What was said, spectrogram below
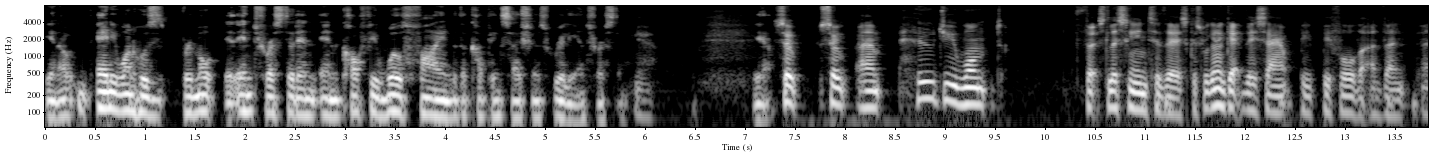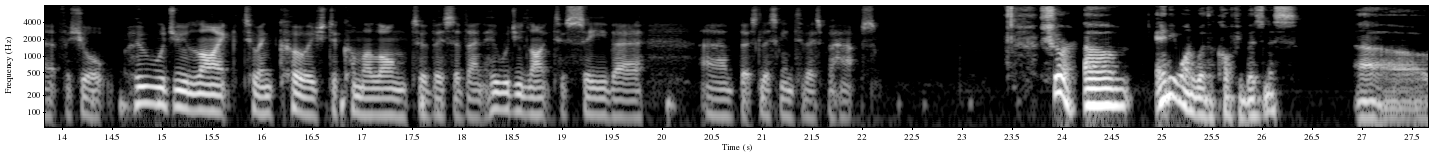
you know anyone who's remote interested in in coffee will find the cupping sessions really interesting Yeah. Yeah. So so um, who do you want that's listening to this? Because we're going to get this out be- before that event uh, for sure. Who would you like to encourage to come along to this event? Who would you like to see there um, that's listening to this, perhaps? Sure. Um, anyone with a coffee business, uh,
